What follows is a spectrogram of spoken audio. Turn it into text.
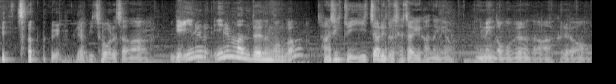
미쳤다. 야 미쳐버렸잖아 이게 1, 1만 되는 건가? 장식주 2짜리도 제작이 가능해요. 100랭 넘으면? 아 그래요.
